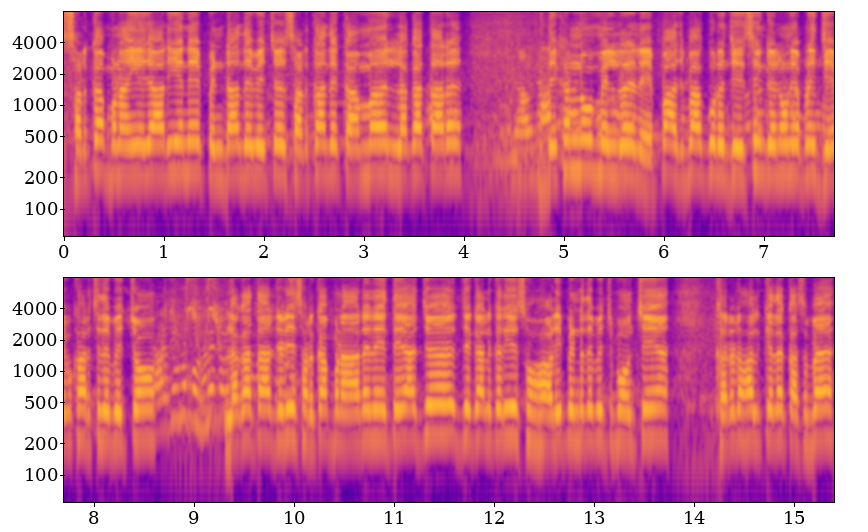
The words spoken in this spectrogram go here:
ਸੜਕਾਂ ਬਣਾਈਆਂ ਜਾ ਰਹੀਆਂ ਨੇ, ਪਿੰਡਾਂ ਦੇ ਵਿੱਚ ਸੜਕਾਂ ਦੇ ਕੰਮ ਲਗਾਤਾਰ ਦੇਖਣ ਨੂੰ ਮਿਲ ਰਹੇ ਨੇ। ਭਾਜਪਾ ਆਗੂ ਰਣਜੀਤ ਸਿੰਘ ਗਿੱਲ ਹੋਣੀ ਆਪਣੀ ਜੇਬ ਖਰਚ ਦੇ ਵਿੱਚੋਂ ਲਗਾਤਾਰ ਜਿਹੜੀਆਂ ਸੜਕਾਂ ਬਣਾ ਰਹੇ ਨੇ ਤੇ ਅੱਜ ਜੇ ਗੱਲ ਕਰੀਏ ਸੋਹਾਲੀ ਪਿੰਡ ਦੇ ਵਿੱਚ ਪਹੁੰਚੇ ਆ ਖਰੜ ਹਲਕੇ ਦਾ ਕਸਬਾ ਹੈ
